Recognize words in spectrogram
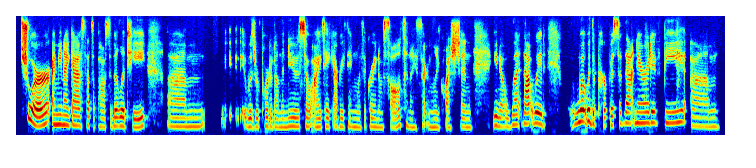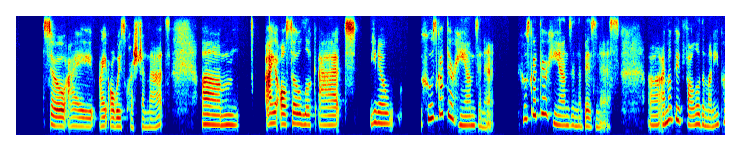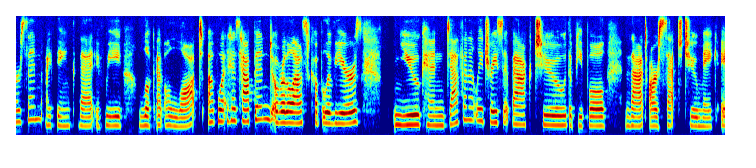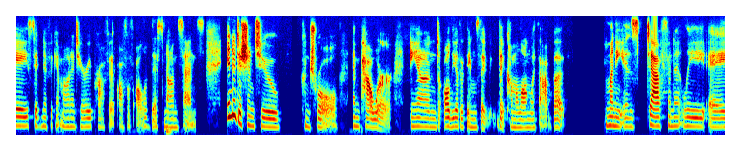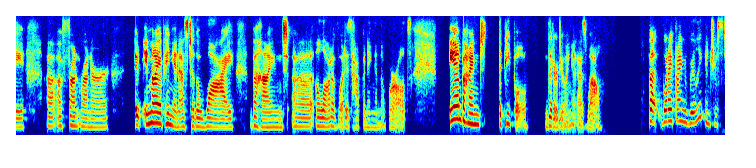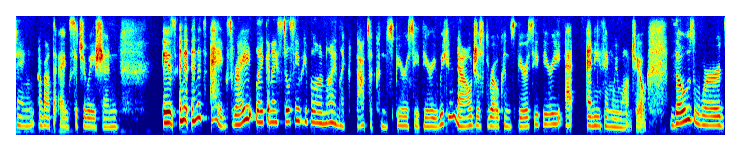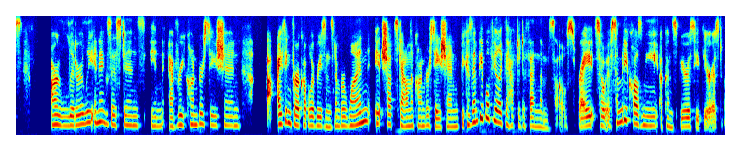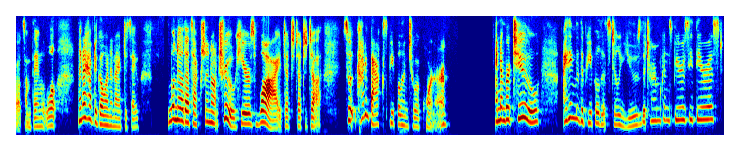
sure. I mean, I guess that's a possibility. Um, it was reported on the news so i take everything with a grain of salt and i certainly question you know what that would what would the purpose of that narrative be? Um, so i i always question that. Um, i also look at you know who's got their hands in it? Who's got their hands in the business uh, I'm a big follow the money person. I think that if we look at a lot of what has happened over the last couple of years, you can definitely trace it back to the people that are set to make a significant monetary profit off of all of this nonsense, in addition to control and power and all the other things that, that come along with that. But money is definitely a a front runner in my opinion as to the why behind uh, a lot of what is happening in the world and behind the people that are doing it as well. But what i find really interesting about the egg situation is and, it, and it's eggs right? Like and i still see people online like that's a conspiracy theory. We can now just throw conspiracy theory at anything we want to. Those words are literally in existence in every conversation. I think for a couple of reasons. Number one, it shuts down the conversation because then people feel like they have to defend themselves, right? So if somebody calls me a conspiracy theorist about something, well, then I have to go in and I have to say, well, no, that's actually not true. Here's why, da da da da da. So it kind of backs people into a corner. And number two, I think that the people that still use the term conspiracy theorist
